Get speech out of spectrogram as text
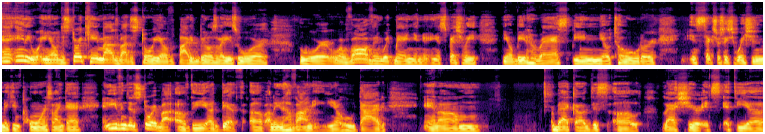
And anyway, you know, the story came out about the story of bodybuilders, ladies who were who were, involving with Manion, and especially you know being harassed, being you know told, or in sexual situations, making porn, something like that, and even the story about of the uh, death of Alina Havani, you know, who died in um back uh, this uh, last year. It's at the uh,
